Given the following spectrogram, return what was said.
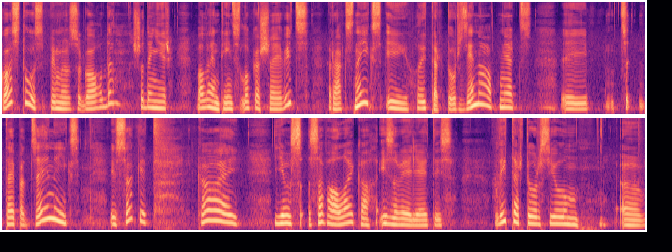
Gastos pie mūsu galda šodien ir Valentīns Lukaševits, rakstnieks, literatūras zinātnieks, tāpat dzēnīgs. Sakiet, kā jūs savā laikā izvēlēties literatūras jomu, uh,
